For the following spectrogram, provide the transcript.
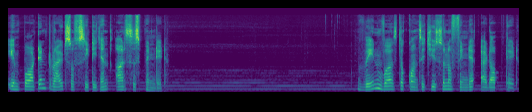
Important rights of citizen are suspended. When was the Constitution of India adopted?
